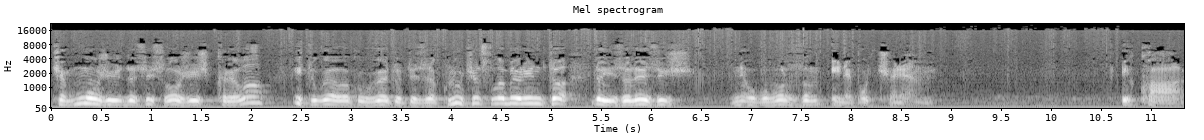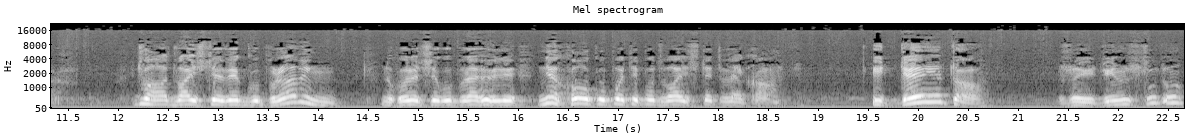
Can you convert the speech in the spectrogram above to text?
че можеш да си сложиш крила и тогава, когато те заключат в лабиринта, да излезеш необвързан и неподчинен. И кар. Два, 20 век го правим, но хората са го правили няколко пъти по 20 века. Идеята за единството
